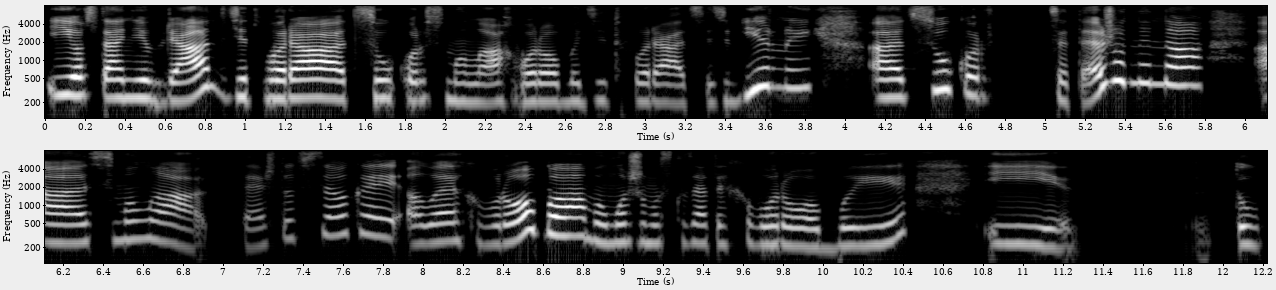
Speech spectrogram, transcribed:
І останній варіант: дітвора, цукор, смола, хвороба, дітвора це збірний, цукор це теж однина, а смола теж тут все окей, але хвороба ми можемо сказати хвороби, і тут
